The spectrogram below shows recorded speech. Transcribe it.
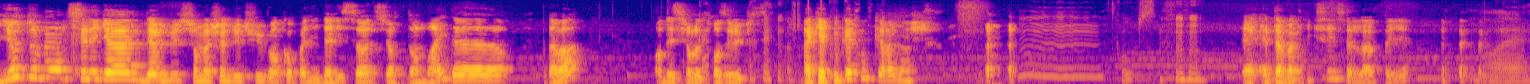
Yo tout le monde, c'est Légal, bienvenue sur ma chaîne YouTube en compagnie d'Alison sur Tomb Raider. Ça va? On est sur le troisième épisode. Ah, kakou kakou, carrément. Hmm, Oups. Elle, t'a matrixé celle-là, ça y est ouais.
